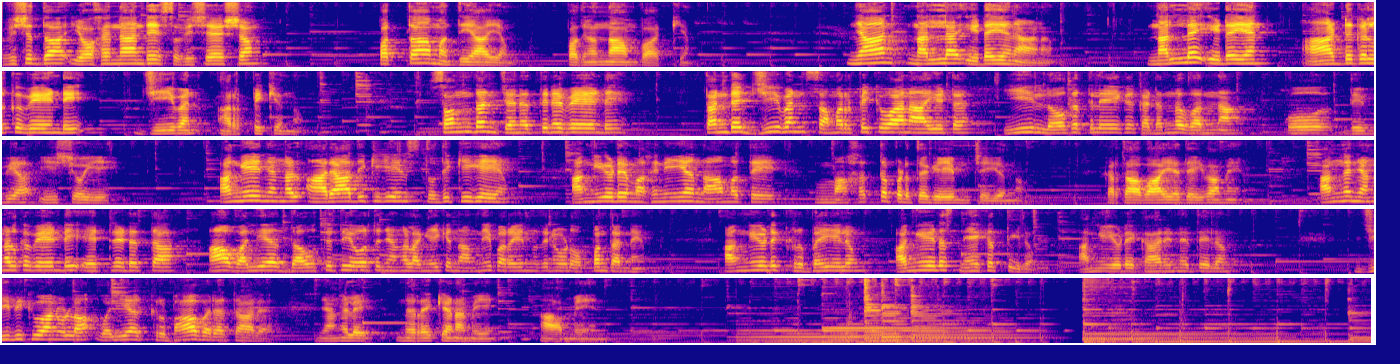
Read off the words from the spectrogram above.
വിശുദ്ധ യോഹന്നാന്റെ സുവിശേഷം പത്താം അധ്യായം പതിനൊന്നാം വാക്യം. ഞാൻ നല്ല ഇടയനാണ്. നല്ല ഇടയൻ ആടുകൾക്ക് വേണ്ടി ജീവൻ അർപ്പിക്കുന്നു. സ്വന്തം ജനത്തിന് വേണ്ടി തന്റെ ജീവൻ സമർപ്പിക്കുവാനായിട്ട് ഈ ലോകത്തിലേക്ക് കടന്നു വന്ന ഓ ദിവ്യ ഈശോയെ. അങ്ങേ ഞങ്ങൾ ആരാധിക്കുകയും സ്തുതിക്കുകയും അങ്ങയുടെ മഹനീയ നാമത്തെ മഹത്വപ്പെടുത്തുകയും ചെയ്യുന്നു. കർത്താവായ ദൈവമേ അങ്ങ് ഞങ്ങൾക്ക് വേണ്ടി ഏറ്റെടുത്ത ആ വലിയ ദൗത്യത്തെയോർത്ത് ഞങ്ങൾ അങ്ങേക്ക് നന്ദി പറയുന്നതിനോടൊപ്പം തന്നെ അങ്ങയുടെ കൃപയിലും അങ്ങയുടെ സ്നേഹത്തിലും അങ്ങയുടെ കാരുണ്യത്തിലും ജീവിക്കുവാനുള്ള വലിയ കൃപാവരത്താൽ ഞങ്ങളെ നിറയ്ക്കണമേ. ആമേൻ.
